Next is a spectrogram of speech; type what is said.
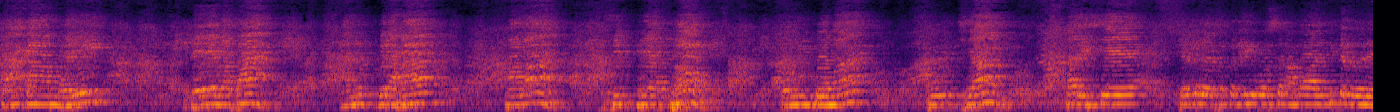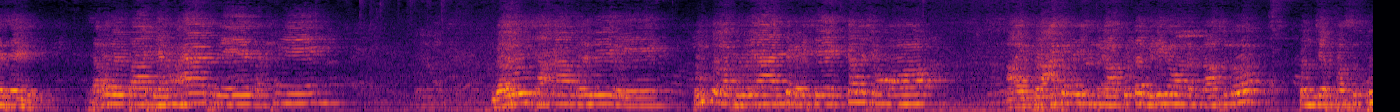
శాకాంబరి దేవత అనుగ్రహ ఫల సిద్ధ్యర్థం కుంకుమ పూజ్యం. హరిష్యే చేతులు వేసుకుని నీరు పోసుకొని అమ్మవారికి కింద వదిలేసేయండి? సర్వదేవతాభ్య శ్రీ లక్ష్మీ. గౌరీ శాకాంబరి కుంకుమ పూజ అంటే గడిచే కలశము. ఆ ఇప్పుడు ఆచరించింది కాకుండా విడిగా ఉన్న గ్లాసులో కొంచెం పసుపు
